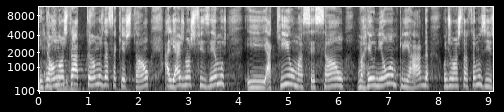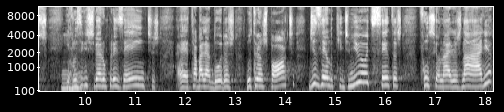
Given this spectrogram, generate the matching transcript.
Então, nós tratamos dessa questão. Aliás, nós fizemos e aqui uma sessão, uma reunião ampliada, onde nós tratamos isso. Uhum. Inclusive, estiveram presentes é, trabalhadoras no transporte, dizendo que de 1.800 funcionárias na área,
